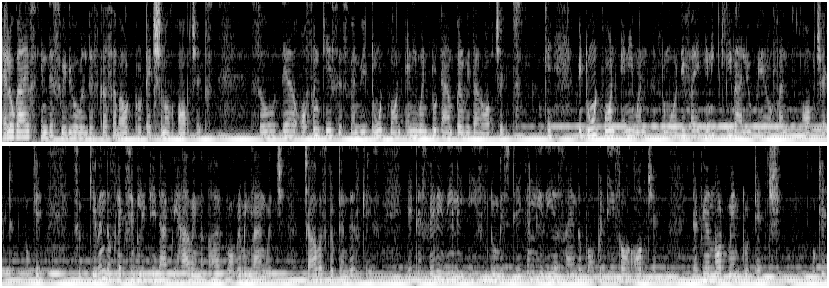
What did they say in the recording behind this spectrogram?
Hello guys, in this video we'll discuss about protection of objects. So there are often cases when we don't want anyone to tamper with our objects. Okay, we don't want anyone to modify any key value pair of an object. Okay, so given the flexibility that we have in our programming language, JavaScript in this case, it is very really easy to mistakenly reassign the properties of object that we are not meant to touch. Okay,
